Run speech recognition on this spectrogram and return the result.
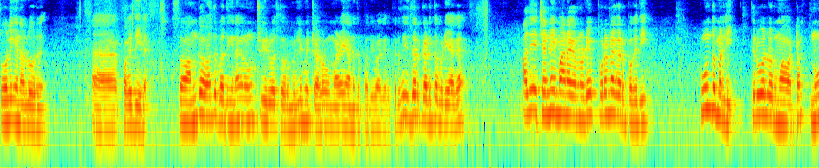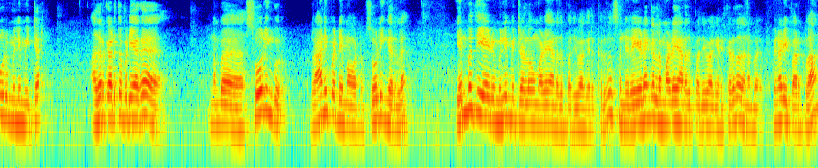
சோழிங்கநல்லூர் பகுதியில். ஸோ அங்கே வந்து பார்த்திங்கன்னா நூற்றி இருபத்தோரு மில்லிமீட்டர் அளவு மழையானது பதிவாக இருக்கிறது. இதற்கு அடுத்தபடியாக அதே சென்னை மாநகரனுடைய புறநகர் பகுதி பூந்தமல்லி திருவள்ளூர் மாவட்டம் நூறு மில்லிமீட்டர் அதற்கு அடுத்தபடியாக நம்ம சோளிங்கூர் ராணிப்பேட்டை மாவட்டம் சோளிங்கரில் எண்பத்தி ஏழு மில்லிமீட்டர் அளவு மழையானது பதிவாக இருக்கிறது. ஸோ நிறைய இடங்களில் மழையானது பதிவாக இருக்கிறது. அதை நம்ம பின்னாடி பார்க்கலாம்.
